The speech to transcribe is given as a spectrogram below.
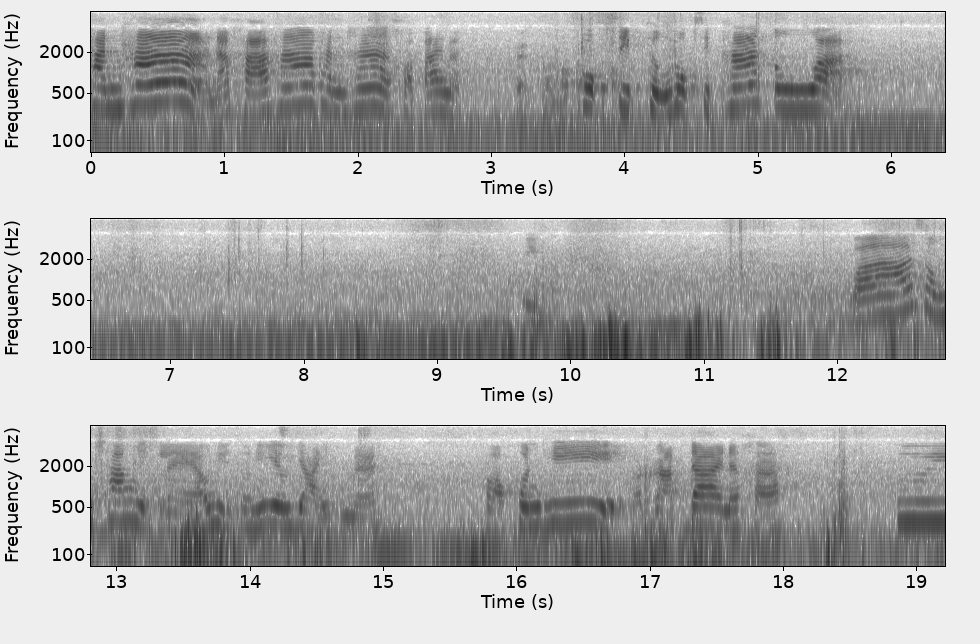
พันห้านะคะห้าพันห้าขอป้ายหน่อยแต่ตัวรอหกสิบถึงหกสิบห้าตัวนี่ว้าทรงช่างอีกแล้ว นี่ตัวนี้เอวใหญ่เห็นไหมขอคนที่รับได้นะคะเฮ้ย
